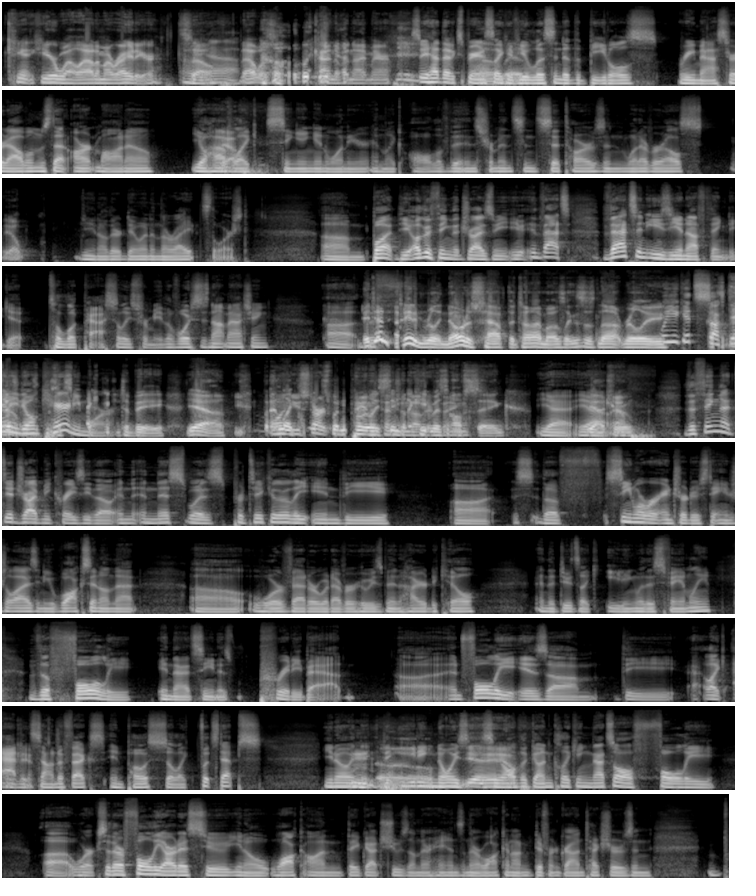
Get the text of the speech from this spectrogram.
can't hear well out of my right ear, Oh, so yeah. that was Oh, kind of a nightmare. So you had that experience, Oh, like if you listen to the Beatles remastered albums that aren't mono, you'll have Yeah. like singing in one ear and like all of the instruments and sitars and whatever else Yep. you know they're doing in the right. It's the worst. Um, but the other thing that drives me that's that's an easy enough thing to get to look past, at least for me. The voice is not matching. Uh, it didn't. I didn't really notice half the time. I was like, "This is not really." well, you get sucked in, and you don't care anymore. To be, yeah. You, But well, like, you start would paying really attention seemed like he was things. off sync. Yeah, yeah, Yeah, true. The thing that did drive me crazy though, and and this was particularly in the uh the f- scene where we're introduced to Angel Eyes, and he walks in on that uh war vet or whatever who he's been hired to kill, and the dude's like eating with his family. The foley in that scene is pretty bad, uh, and foley is um the like added you. sound effects in post, so like footsteps. You know, and Mm. the, the Oh. eating noises Yeah, yeah, and all the gun clicking, that's all Foley uh, work. So there are Foley artists who, you know, walk on, they've got shoes on their hands and they're walking on different ground textures and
